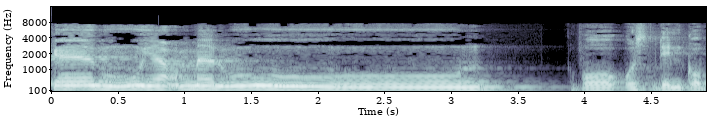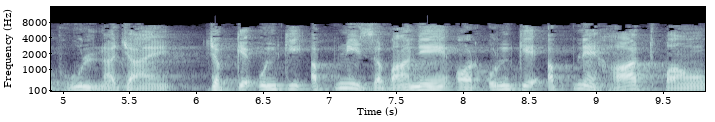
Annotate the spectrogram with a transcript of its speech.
كانوا يعملون وہ اس دن کو بھول نہ جائیں۔ جبکہ ان کی اپنی زبانیں اور ان کے اپنے ہاتھ پاؤں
